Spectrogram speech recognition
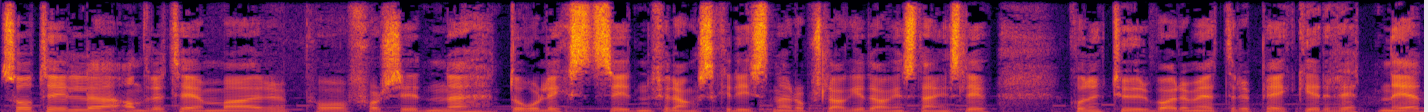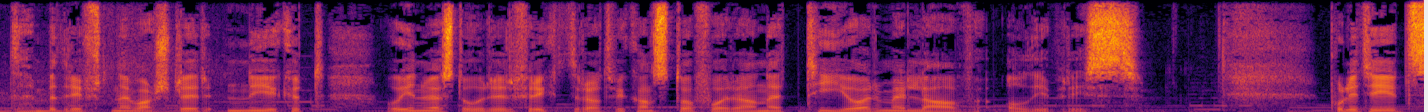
Så til andre temaer på forsidene. Dårligst siden finanskrisen er oppslaget i Dagens Næringsliv. Konjunkturbarometeret peker rett ned. Bedriftene varsler nye kutt, og investorer frykter at vi kan stå foran et tiår med lav oljepris. Politiets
